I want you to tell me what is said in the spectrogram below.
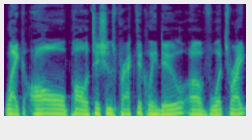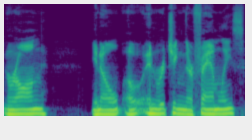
like all politicians practically do, of what's right and wrong. You know, oh, enriching their families.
